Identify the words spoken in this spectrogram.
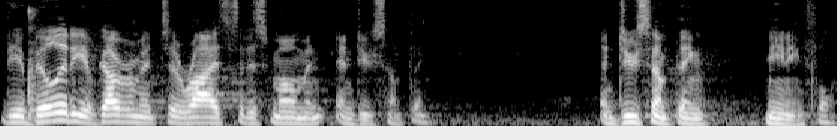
the ability of government to rise to this moment and do something, and do something meaningful.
